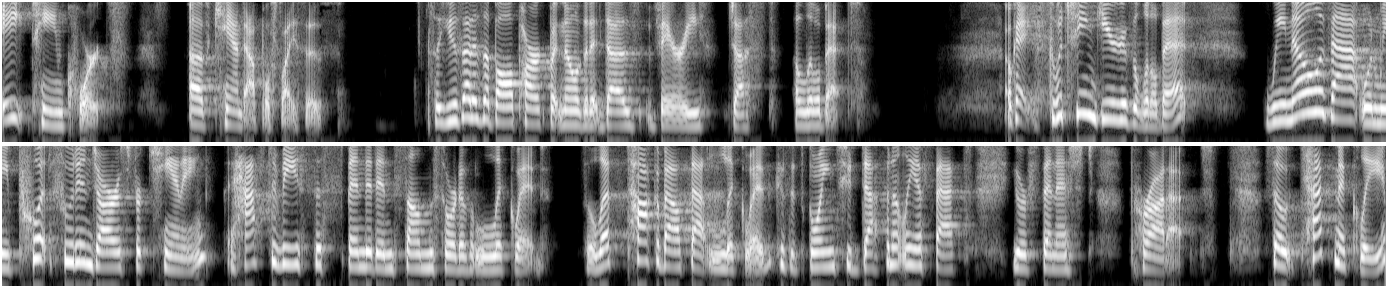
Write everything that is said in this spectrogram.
18 quarts of canned apple slices. So use that as a ballpark, but know that it does vary just a little bit. Okay, switching gears a little bit. We know that when we put food in jars for canning, it has to be suspended in some sort of liquid. So let's talk about that liquid because it's going to definitely affect your finished product. So technically,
